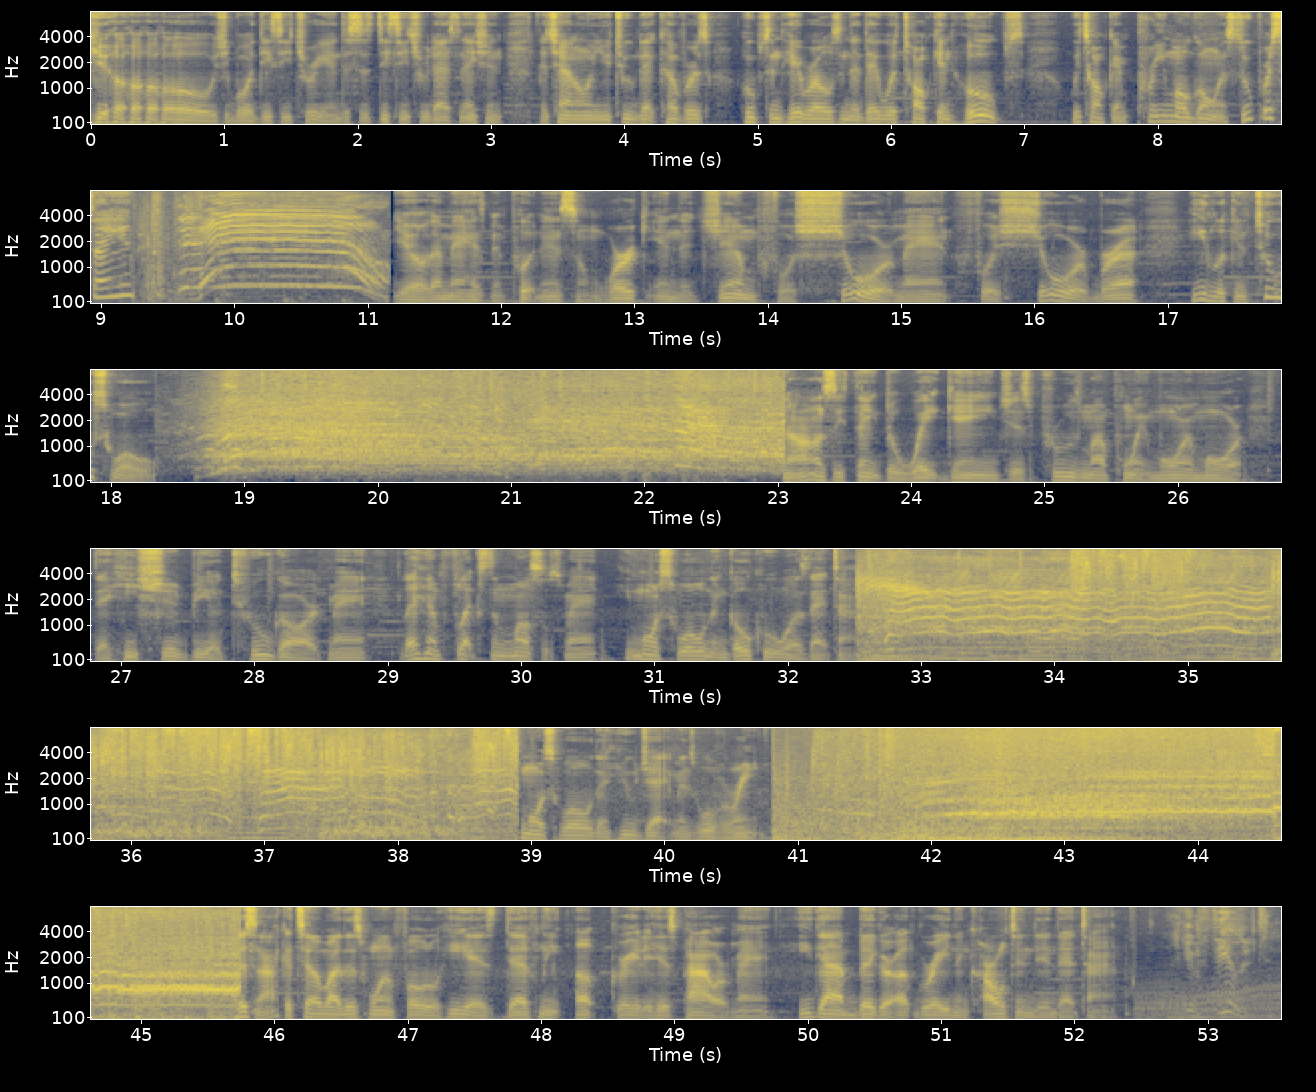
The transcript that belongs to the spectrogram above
Yo, it's your boy DC Tree, and this is DC Tree Dash Nation, the channel on YouTube that covers hoops and heroes. And today we're talking hoops. We're talking Primo going Super Saiyan. Damn! Yo, that man has been putting in some work in the gym for sure, man. For sure, bruh. He looking too swole. Now, I honestly think the weight gain just proves my point more and more that he should be a two guard, man. Let him flex some muscles, man. He more swollen than Goku was that time. more swole than Hugh Jackman's Wolverine. Listen, I could tell by this one photo, he has definitely upgraded his power, man. He got a bigger upgrade than Carlton did that time. You can feel it.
